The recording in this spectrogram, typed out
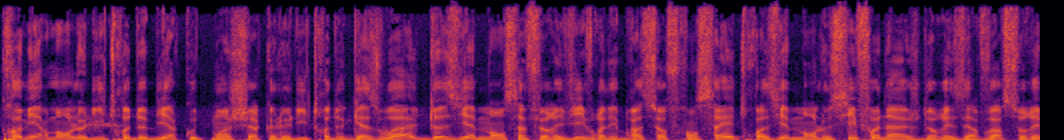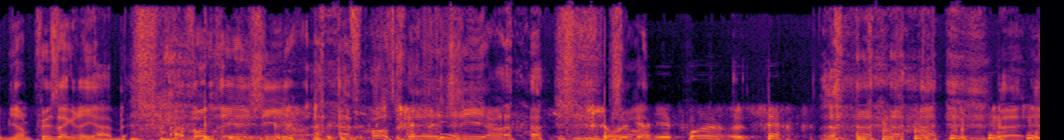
Premièrement, le litre de bière coûte moins cher que le litre de gasoil. Deuxièmement, ça ferait vivre les brasseurs français. Et troisièmement, le siphonnage de réservoirs serait bien plus agréable. Avant de réagir, avant de réagir. Sur le dernier point, euh, certes. Euh,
